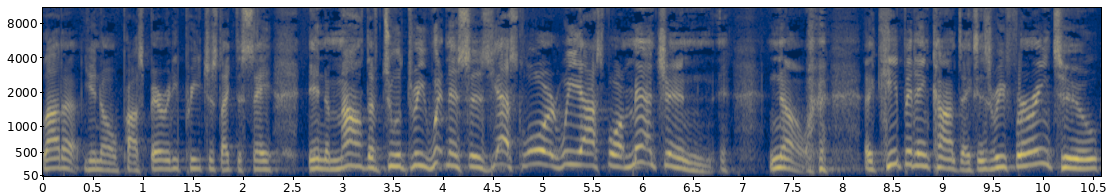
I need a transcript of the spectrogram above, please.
A lot of, you know, prosperity preachers like to say, in the mouth of two or three witnesses, yes, Lord, we ask for a mansion. No, keep it in context. It's referring to,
